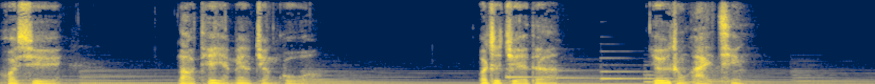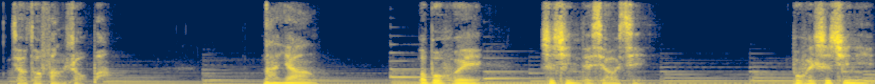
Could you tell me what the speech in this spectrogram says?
或许老天也没有眷顾我。我只觉得有一种爱情，叫做放手吧。那样，我不会失去你的消息，不会失去你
